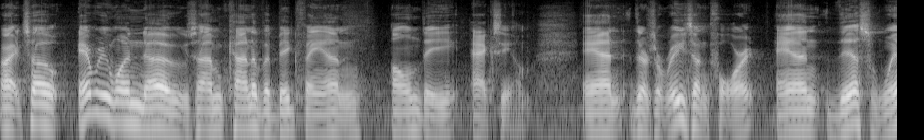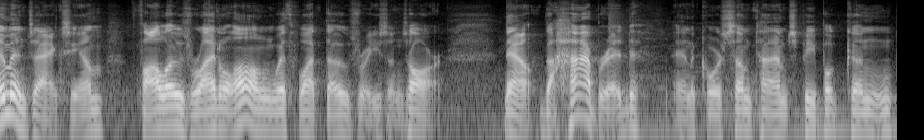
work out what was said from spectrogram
All right, so everyone knows I'm kind of a big fan on the axiom, and there's a reason for it. And this women's axiom follows right along with what those reasons are. Now, the hybrid, and of course, sometimes people can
